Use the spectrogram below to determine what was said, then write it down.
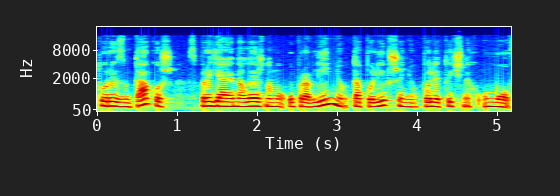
Туризм також сприяє належному управлінню та поліпшенню політичних умов.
